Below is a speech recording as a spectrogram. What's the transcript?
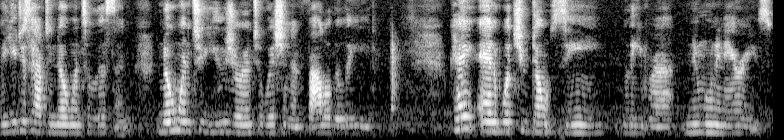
And you just have to know when to listen. Know when to use your intuition and follow the lead. Okay, and what you don't see, Libra, New Moon in Aries,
